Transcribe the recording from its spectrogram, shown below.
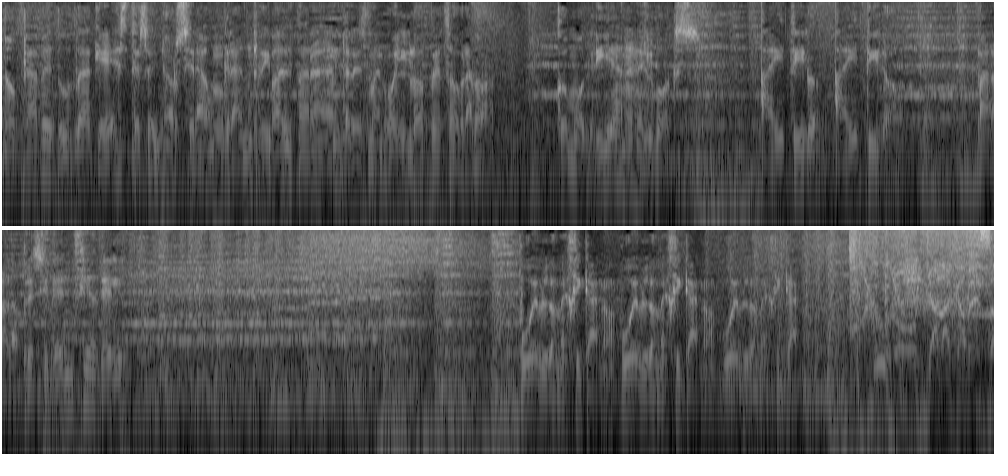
No cabe duda que este señor será un gran rival para Andrés Manuel López Obrador. Como dirían en el box. Hay tiro, hay tiro. Para la presidencia del pueblo mexicano, pueblo mexicano, pueblo mexicano. Duro y a la cabeza.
